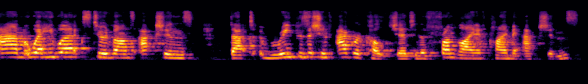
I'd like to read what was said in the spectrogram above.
um, where he works to advance actions that reposition agriculture to the front line of climate actions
